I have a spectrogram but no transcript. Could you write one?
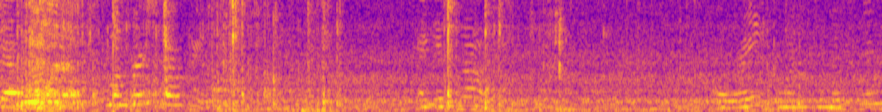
Yeah, come on, first Valkyrie. I guess not. Alright, going to Muffin.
